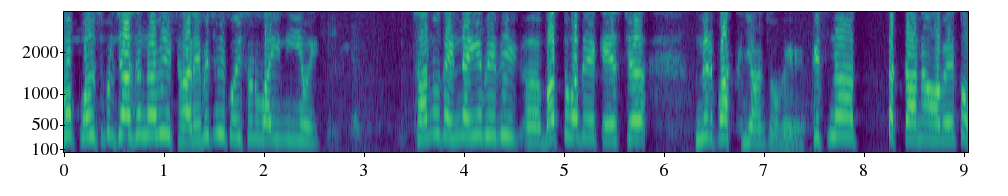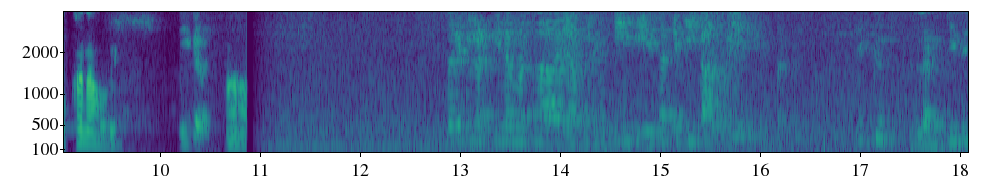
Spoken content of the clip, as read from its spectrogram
ਉਹ ਪੁਲਿਸ ਪ੍ਰਸ਼ਾਸਨ ਨਾਲ ਵੀ ਥਾਣੇ ਵਿੱਚ ਵੀ ਕੋਈ ਸੁਣਵਾਈ ਨਹੀਂ ਹੋਈ। ਸਾਨੂੰ ਤਾਂ ਇੰਨਾ ਹੀ ਹੈ ਵੀ ਇਹਦੀ ਵੱਧ ਤੋਂ ਵੱਧ ਇਹ ਕੇਸ 'ਚ ਨਿਰਪੱਖ ਜਾਂਚ ਹੋਵੇ। ਕਿਸ ਨਾਲ ਧੱਕਾ ਨਾ ਹੋਵੇ ਧੋਖਾ ਨਾ ਹੋਵੇ। ਠੀਕ ਹੈ। ਹਾਂ। ਸਰ ਇੱਕ ਲੜਕੀ ਦਾ ਮਸਲਾ ਆਇਆ ਆਪਣੇ ਕੋਲ ਕੀ ਕੇਸ ਹੈ ਤੇ ਕੀ ਕਾਰਵਾਈ ਹੈ? ਇੱਕ ਲੜਕੀ ਦੀ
